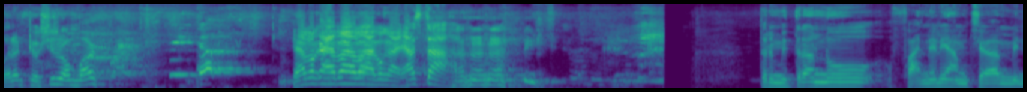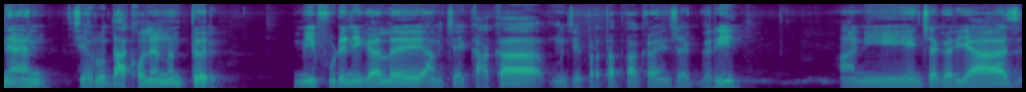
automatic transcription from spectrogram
परत ठेवशील रोंबाट ह्या बघा ह्या बघा ह्या बघा ह्याचता तर मित्रांनो फायनली आमच्या मिन्यान चेहरो दाखवल्यानंतर मी पुढे निघालो आहे आमचे काका म्हणजे प्रताप काका यांच्या घरी. आणि यांच्या घरी आज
